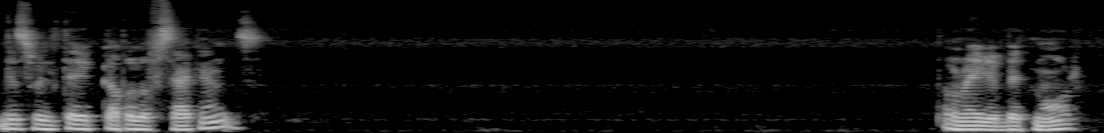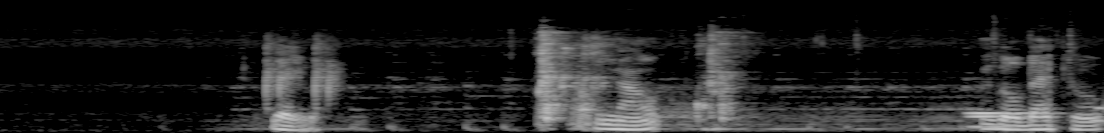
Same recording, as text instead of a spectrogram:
This will take a couple of seconds. Or maybe a bit more. There you go. Now we go back to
